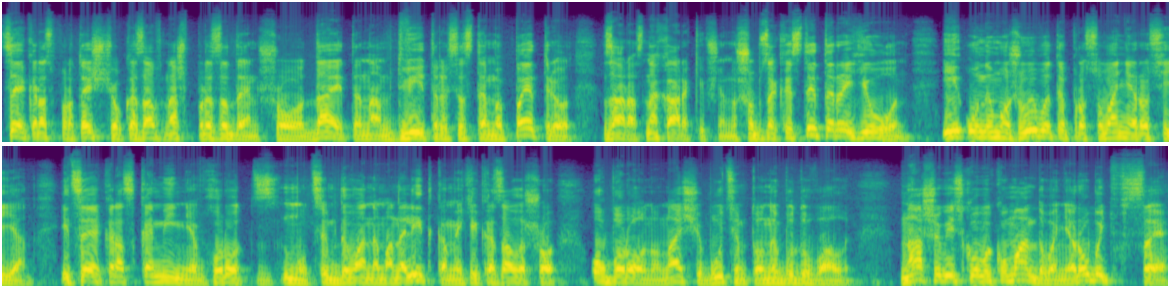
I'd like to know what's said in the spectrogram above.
Це якраз про те, що казав наш президент: що дайте нам дві-три системи Петріот зараз на Харківщину, щоб захистити регіон і унеможливити просування росіян. І це якраз каміння в город ну, цим диванним аналіткам, які казали, що оборону наші буцімто не будували. Наше військове командування робить все,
